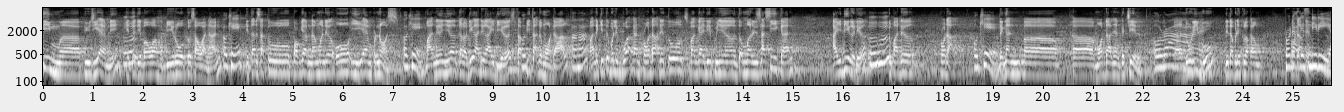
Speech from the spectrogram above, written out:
tim uh, PUGM ni mm-hmm. kita di bawah Biro Keusahawanan Okey. kita ada satu program nama dia OEM Prenos. Okey. Maknanya kalau dia ada ideas tapi Okey. tak ada modal, Aha. maknanya kita boleh buatkan produk dia tu sebagai dia punya untuk merealisasikan idea dia Mhm. mm-hmm. kepada produk Okey. dengan uh, uh, modal yang kecil. Alright. Uh, 2000 dia dah boleh keluarkan Produk, dia, sendiri.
